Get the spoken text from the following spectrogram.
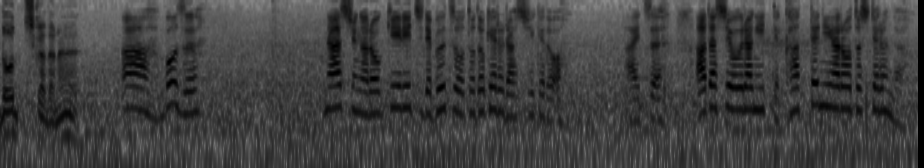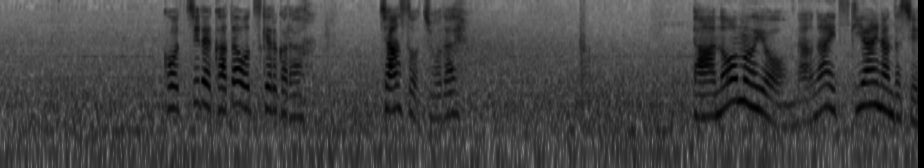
どっちかだなああ坊主。ナッシュがロッキーリッチでブツを届けるらしいけどあいつ私を裏切って勝手にやろうとしてるんだ。こっちで型をつけるからチャンスをちょうだい頼むよ。長い付き合いなんだし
